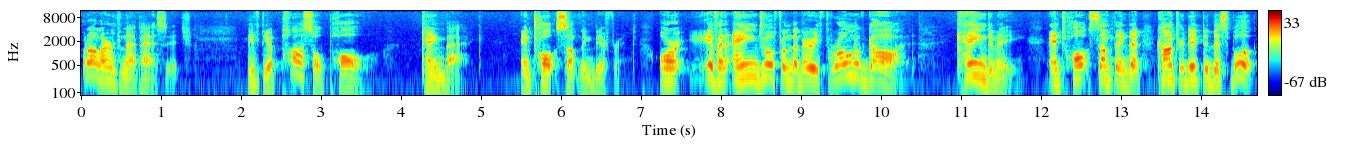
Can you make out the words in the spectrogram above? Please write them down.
What do I learn from that passage? If the Apostle Paul came back and taught something different, or if an angel from the very throne of God came to me and taught something that contradicted this book,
